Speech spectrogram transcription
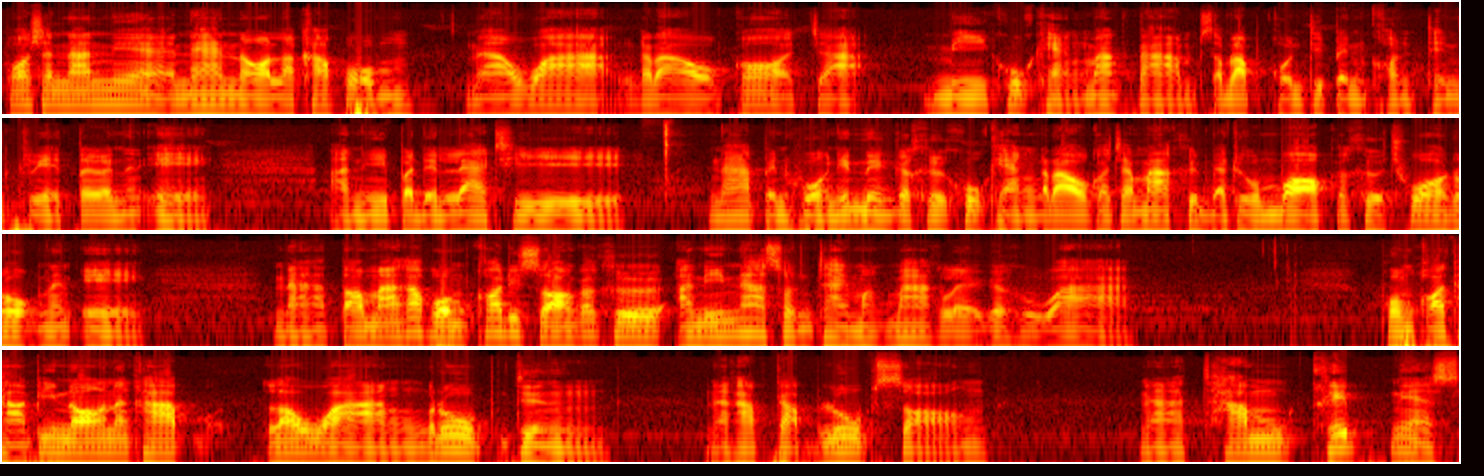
เพราะฉะนั้นเนี่ยแน่นอนละครับผมนะว่าเราก็จะ มีคู่แข่งมากตามสำหรับคนที่เป็นคอนเทนต์ครีเอเตอร์นั่นเอง อันนี้ประเด็นแรกที่น่าเป็นห่วงนิดนึงก็คือคู่แข่งเราก็จะมากขึ้นแบบที่ผมบอกก็คือชั่วโรคนั่นเองนะต่อมาครับผมข้อที่ 2 ก็คืออันนี้น่าสนใจมาก ๆ เลยก็คือว่า ผมขอถามพี่น้องนะครับ ระหว่างรูปหนึ่งนะครับกับรูป2นะทำคลิปเนี่ยส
